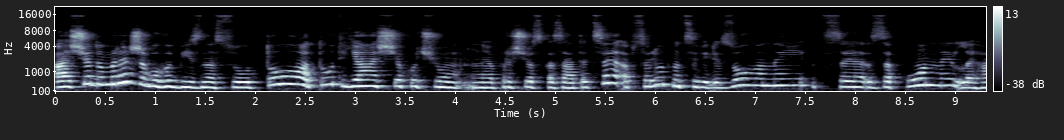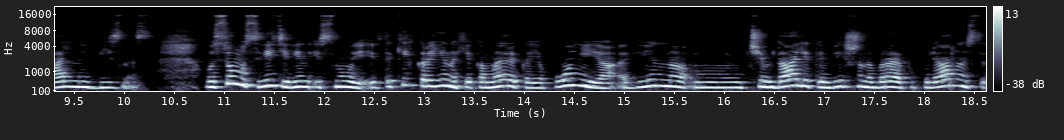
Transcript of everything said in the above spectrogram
А щодо мережевого бізнесу, то тут я ще хочу про що сказати. Це абсолютно цивілізований, це законний легальний бізнес. В усьому світі він існує. І в таких країнах, як Америка, Японія, він чим далі, тим більше набирає популярності.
